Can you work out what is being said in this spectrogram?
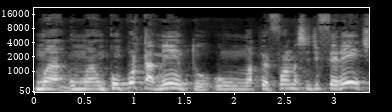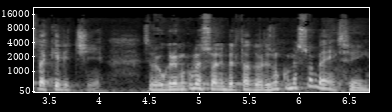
uma, uma, um comportamento, uma performance diferente daquele tinha. Você vê, o Grêmio começou a Libertadores, não começou bem. Sim.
